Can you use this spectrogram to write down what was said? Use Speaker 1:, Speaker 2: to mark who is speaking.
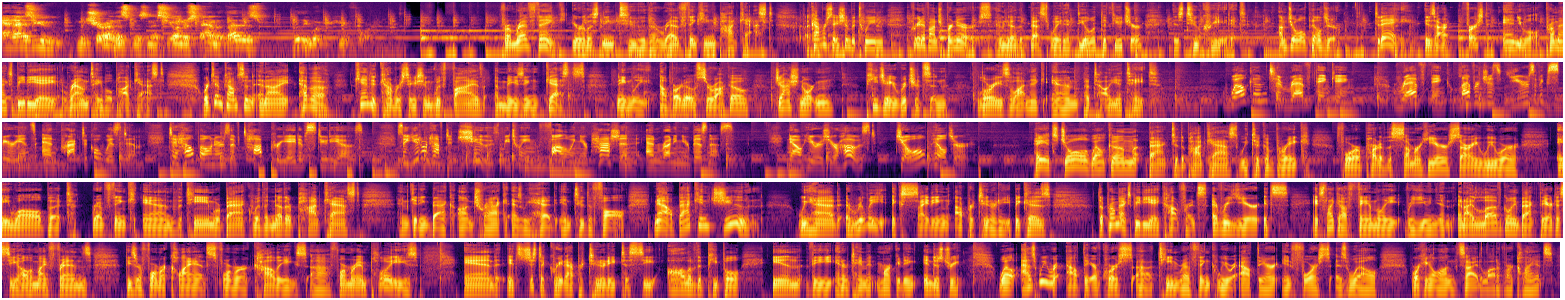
Speaker 1: And as you mature in this business, you understand that that is really what you're here for.
Speaker 2: From RevThink, you're listening to the Rev Thinking Podcast, a conversation between creative entrepreneurs who know the best way to deal with the future is to create it. I'm Joel Pilger. Today is our first annual Promax BDA Roundtable podcast, where Tim Thompson and I have a candid conversation with five amazing guests, namely Alberto Scirocco, Josh Norton, PJ Richardson, Lori Zlotnick, and Patalia Tate.
Speaker 3: Welcome to Rev Thinking. RevThink leverages years of experience and practical wisdom to help owners of top creative studios, so you don't have to choose between following your passion and running your business. Now, here is your host, Joel Pilger.
Speaker 2: Hey, it's Joel. Welcome back to the podcast. We took a break for part of the summer here. Sorry we were AWOL, but RevThink and the team were back with another podcast and getting back on track as we head into the fall. Now, back in June, we had a really exciting opportunity because the Promax BDA conference every year it's it's like a family reunion. And I love going back there to see all of my friends. These are former clients former colleagues uh, former employees and it's just a great opportunity to see all of the people in the entertainment marketing industry. Well, as we were out there, of course, uh, Team RevThink, we were out there in force as well, working alongside a lot of our clients.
